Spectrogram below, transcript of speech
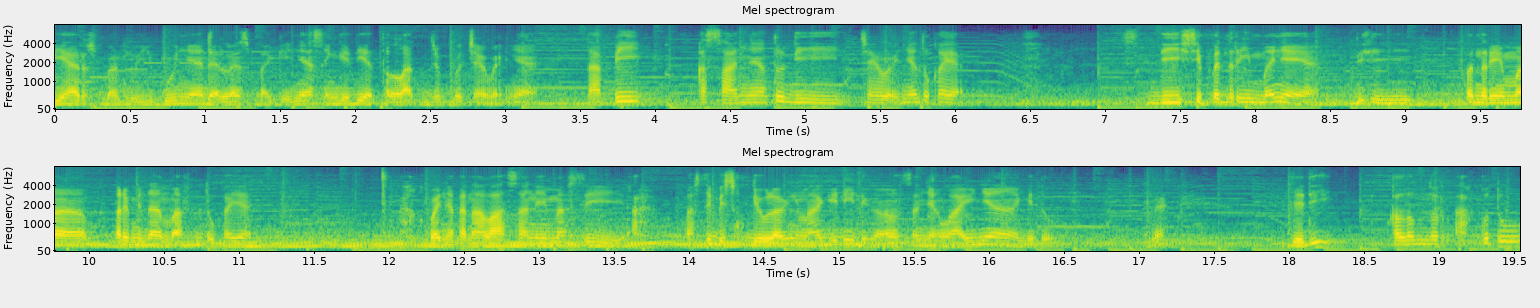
Dia harus bantu ibunya dan lain sebagainya sehingga dia telat jemput ceweknya. Tapi kesannya tuh di ceweknya tuh kayak di si penerimanya ya di si penerima permintaan maaf itu kayak kebanyakan alasan nih pasti ah pasti besok diulangi lagi nih dengan alasan yang lainnya gitu nah jadi kalau menurut aku tuh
